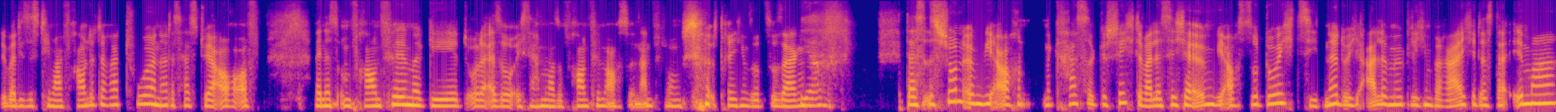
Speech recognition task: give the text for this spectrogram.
über dieses Thema Frauenliteratur. Ne? Das hast du ja auch oft, wenn es um Frauenfilme geht oder also ich sage mal so Frauenfilme auch so in Anführungsstrichen sozusagen. Ja das ist schon irgendwie auch eine krasse Geschichte, weil es sich ja irgendwie auch so durchzieht, ne, durch alle möglichen Bereiche, dass da immer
